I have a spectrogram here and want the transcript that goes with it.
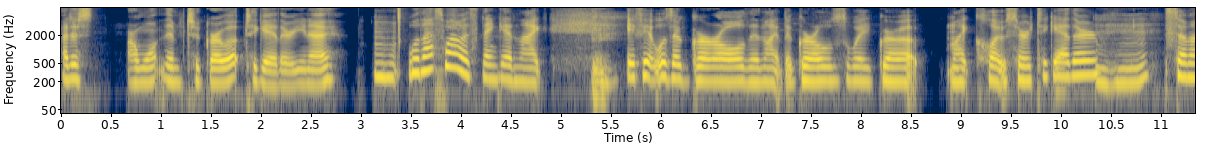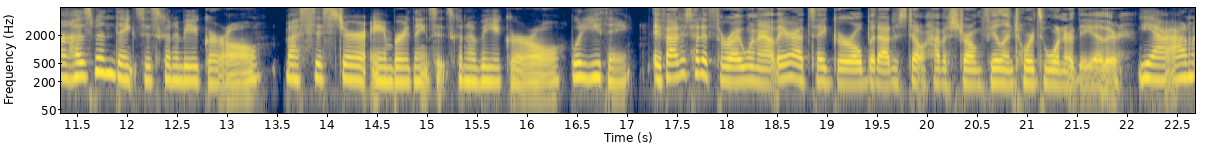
I just, I want them to grow up together, you know? hmm Well, that's why I was thinking, like, if it was a girl, then like the girls would grow up like closer together. Mm-hmm. So my husband thinks it's going to be a girl. My sister Amber thinks it's going to be a girl. What do you think? If I just had to throw one out there, I'd say girl, but I just don't have a strong feeling towards one or the other. Yeah, I'm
